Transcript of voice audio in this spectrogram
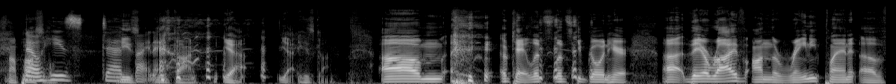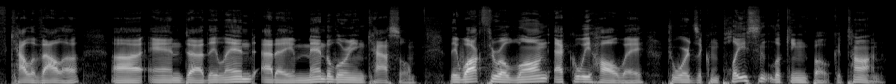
It's not No, he's dead he's, by now. he's gone. Yeah, yeah, he's gone. Um, okay, let's let's keep going here. Uh, they arrive on the rainy planet of Kalevala, uh, and uh, they land at a Mandalorian castle. They walk through a long, echoey hallway towards a complacent-looking Bo-Katan.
